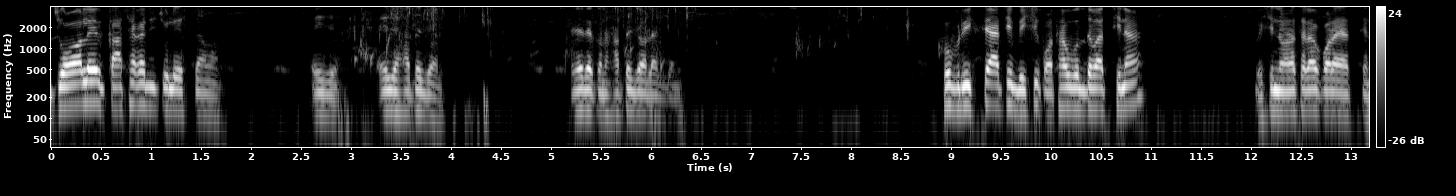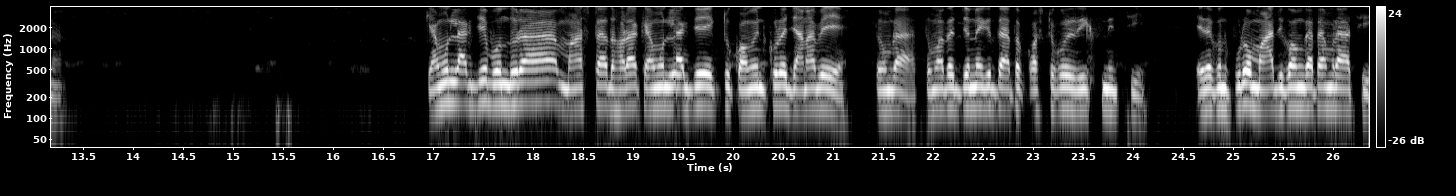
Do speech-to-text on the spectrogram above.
জলের কাছাকাছি চলে এসছে আমার। এই যে এই যে হাতে জল। এই দেখুন, হাতে জল একদম। খুব রিক্সে আছি, বেশি কথা বলতে পারছি না। বেশি নড়াচড়াও করা যাচ্ছে না। কেমন লাগছে বন্ধুরা? মাছটা ধরা কেমন লাগছে? একটু কমেন্ট করে জানাবে তোমরা। তোমাদের জন্য কিন্তু এত কষ্ট করে রিস্ক নিচ্ছি। এ দেখুন, পুরো মাছ গঙ্গাতে আমরা আছি।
